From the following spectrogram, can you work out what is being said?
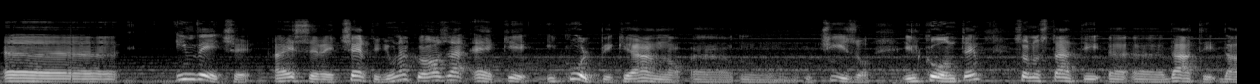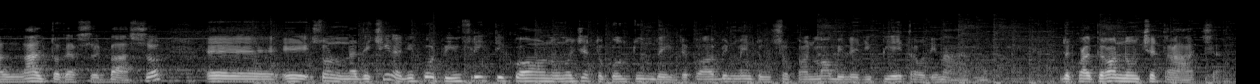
Eh, Invece a essere certi di una cosa è che i colpi che hanno eh, ucciso il conte sono stati eh, eh, dati dall'alto verso il basso eh, e sono una decina di colpi inflitti con un oggetto contundente, probabilmente un soprammobile di pietra o di marmo, del quale però non c'è traccia.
